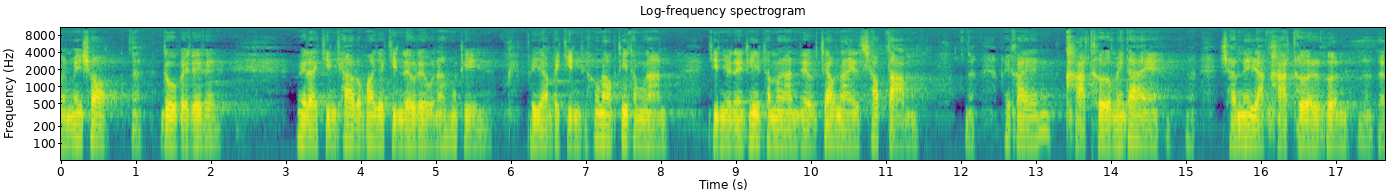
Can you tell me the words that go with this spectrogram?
มันไม่ชอบนะดูไปเรื่อย เวลากินข้าวหลวงพ่อจะกินเร็วๆนะบางทีพยายามไปกินข้างนอกที่ทำงาน กินอยู่ในที่ทำงานเดี๋ยวเจ้านายชอบตามนะคล้ายๆขาดเธอไม่ได้ฉันเนี่ยอยากขาดเธอเหลือเกินแต่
